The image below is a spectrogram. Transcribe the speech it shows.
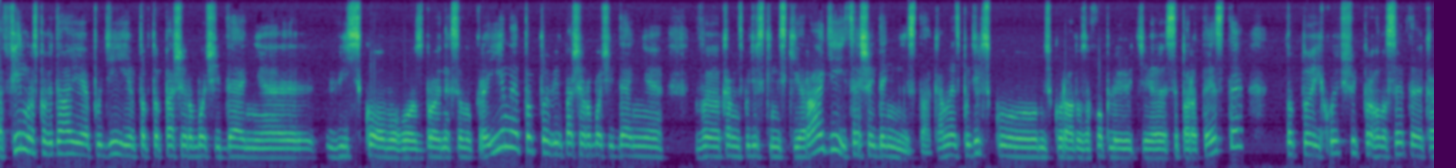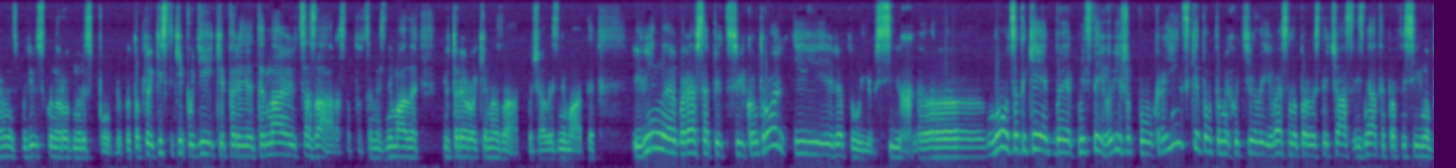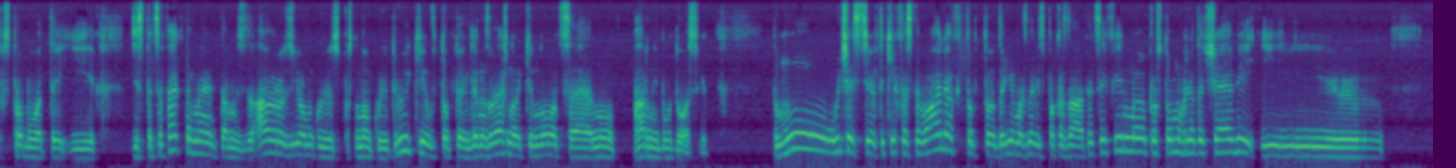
Фільм розповідає події, тобто перший робочий день е, військового збройних сил України. Тобто він перший робочий день е, в Кам'янець-Подільській міській раді, і це ще й день міста. Кам'янець-Подільську міську раду захоплюють е, сепаратисти. Тобто і хочуть проголосити Кам'янець-Подільську Народну Республіку. Тобто якісь такі події, які перетинаються зараз. Тобто, це ми знімали півтори роки назад, почали знімати. І він е, бере все під свій контроль і рятує всіх. Е, ну це таке, якби як міцний горішок по-українськи. Тобто, ми хотіли і весело провести час, і зняти професійно, спробувати і зі спецефектами, там з аерозйомкою, з постановкою трюків. Тобто, як для незалежного кіно, це ну гарний був досвід. Тому участь в таких фестивалях, тобто, дає можливість показати цей фільм е, простому глядачеві і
